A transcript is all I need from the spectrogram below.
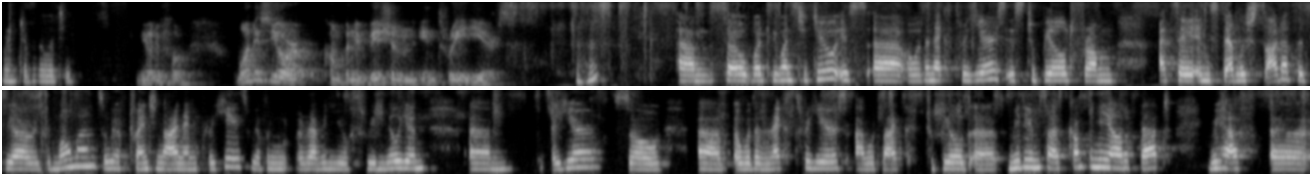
rentability. Beautiful. What is your company vision in three years? Mm-hmm. Um, so what we want to do is uh, over the next three years is to build from I'd say an established startup that we are at the moment. So we have 29 employees. We have a revenue of 3 million um, a year. So uh, over the next three years, I would like to build a medium-sized company out of that. We have, uh,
